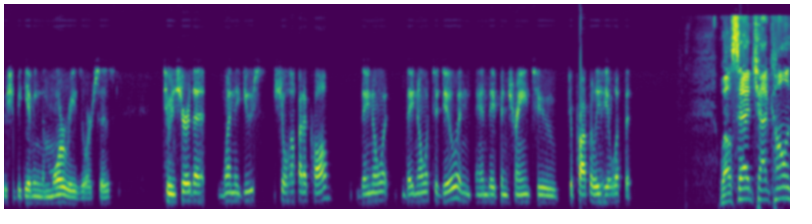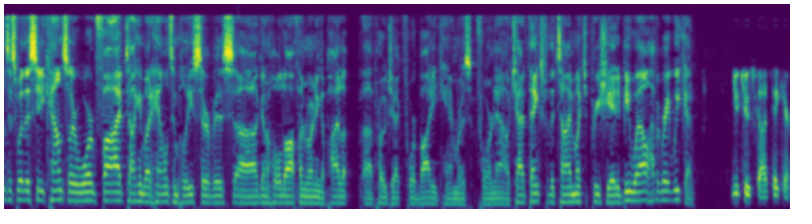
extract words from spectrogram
We should be giving them more resources to ensure that when they do show up at a call, they know what they know what to do and, and they've been trained to to properly deal with it. Well said. Chad Collins is with us, City Councilor, Ward 5, talking about Hamilton Police Service. Uh, going to hold off on running a pilot uh, project for body cameras for now. Chad, thanks for the time. Much appreciated. Be well. Have a great weekend. You too, Scott. Take care.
